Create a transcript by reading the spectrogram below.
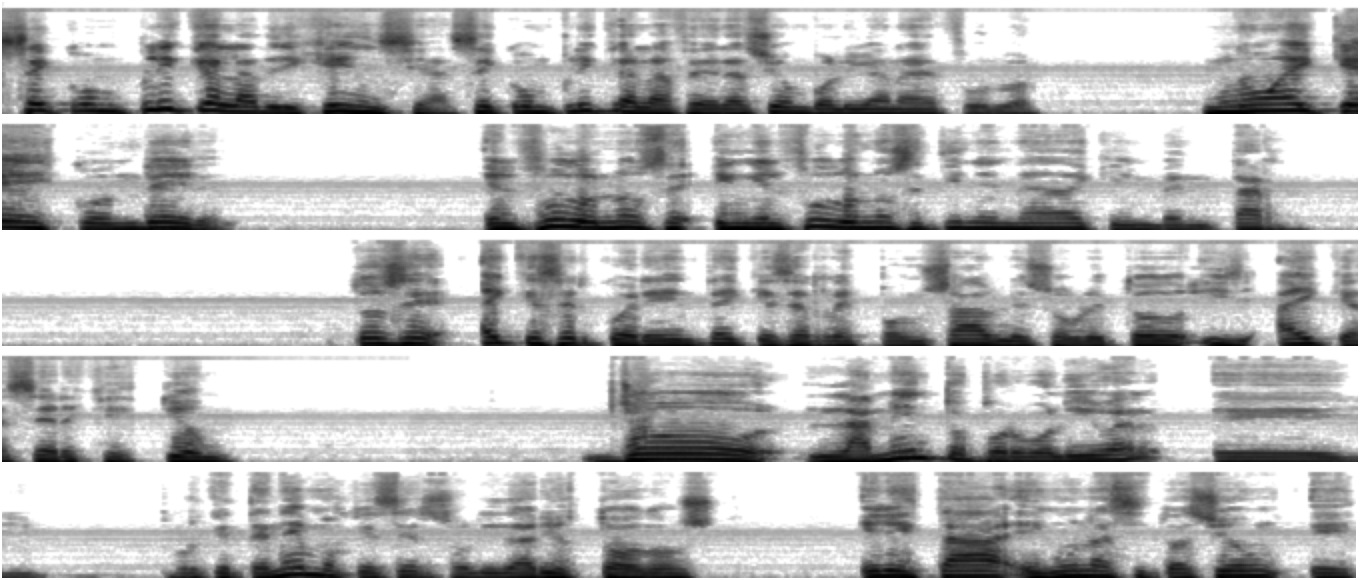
se complica la dirigencia, se complica la Federación Boliviana de Fútbol. No hay que esconder. El fútbol no se, en el fútbol no se tiene nada que inventar. Entonces hay que ser coherente, hay que ser responsable sobre todo y hay que hacer gestión. Yo lamento por Bolívar, eh, porque tenemos que ser solidarios todos. Él está en una situación eh,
